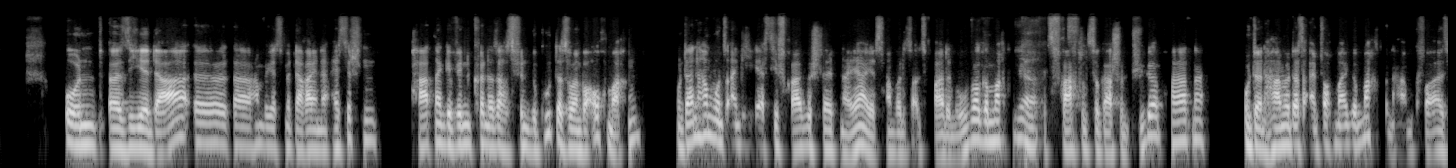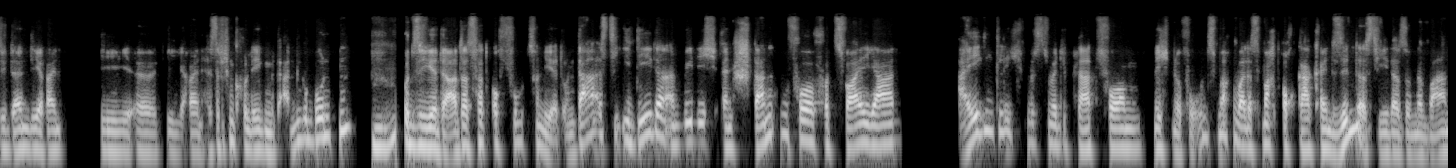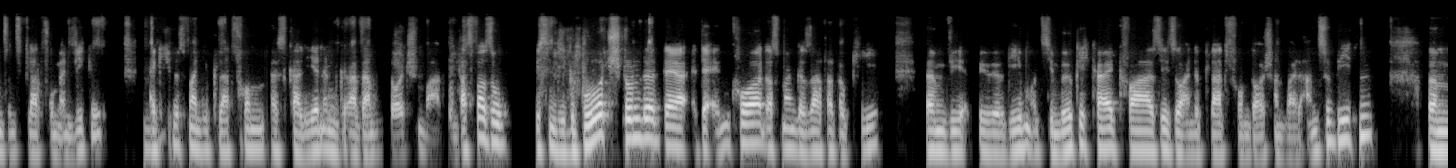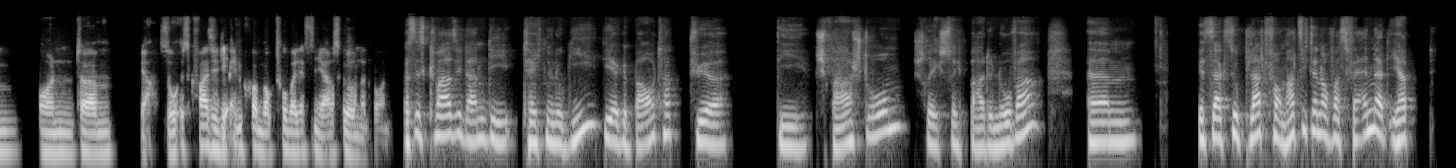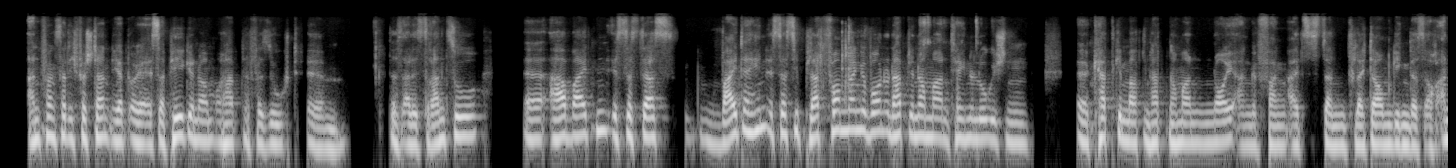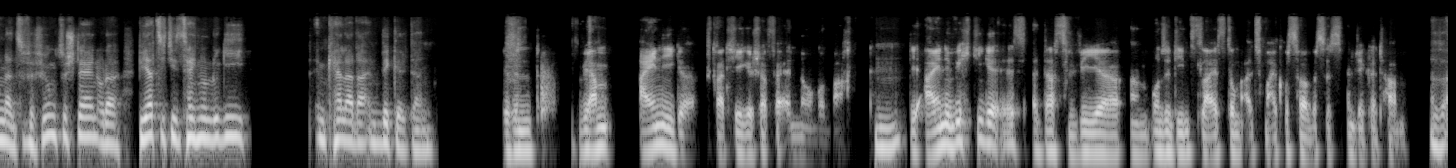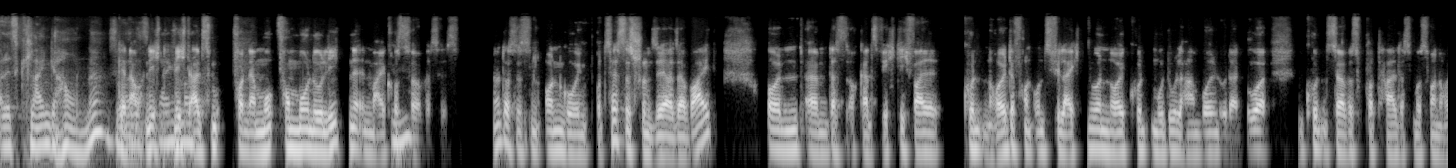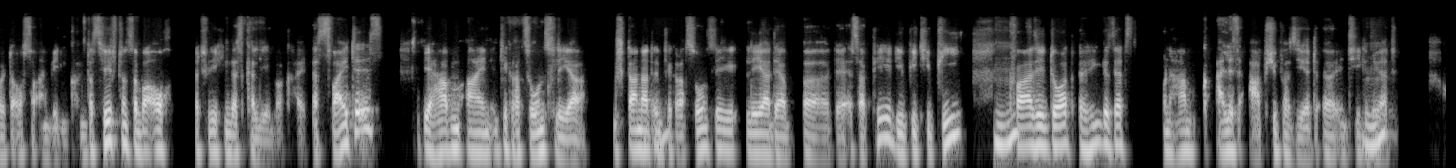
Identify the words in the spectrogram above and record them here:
Und äh, siehe da, äh, da haben wir jetzt mit der reinen hessischen Partner gewinnen können. Das finden wir gut, das wollen wir auch machen. Und dann haben wir uns eigentlich erst die Frage gestellt, naja, jetzt haben wir das als Badenova gemacht, ja. jetzt fragt uns sogar schon Tüger-Partner. Und dann haben wir das einfach mal gemacht und haben quasi dann die rein die, äh, die rein hessischen Kollegen mit angebunden. Mhm. Und siehe da, das hat auch funktioniert. Und da ist die Idee dann ein wenig entstanden vor, vor zwei Jahren, eigentlich müssten wir die Plattform nicht nur für uns machen, weil das macht auch gar keinen Sinn, dass jeder so eine Wahnsinnsplattform entwickelt. Mhm. Eigentlich müsste man die Plattform skalieren im gesamten deutschen Markt. Und das war so ein bisschen die Geburtsstunde der, der Encore, dass man gesagt hat, okay, ähm, wir, wir geben uns die Möglichkeit, quasi so eine Plattform deutschlandweit anzubieten. Ähm, und ähm, ja, so ist quasi die Encore im Oktober letzten Jahres gegründet worden. Das ist quasi dann die Technologie, die ihr gebaut habt für die Sparstrom, Schrägstrich Badenova. Ähm, jetzt sagst du Plattform. Hat sich denn noch was verändert? Ihr habt, anfangs hatte ich verstanden, ihr habt euer SAP genommen und habt da versucht, ähm, das alles dran zu äh, arbeiten. Ist das das weiterhin? Ist das die Plattform dann geworden oder habt ihr nochmal einen technologischen äh, Cut gemacht und habt nochmal neu angefangen, als es dann vielleicht darum ging, das auch anderen zur Verfügung zu stellen? Oder wie hat sich die Technologie im Keller da entwickelt dann? Wir sind, wir haben einige strategische Veränderungen gemacht. Mhm. Die eine wichtige ist, dass wir ähm, unsere Dienstleistung als Microservices entwickelt haben. Also alles klein gehauen, ne? So genau, nicht, nicht als von der, vom Monolithen in Microservices. Mhm. Das ist ein ongoing Prozess, ist schon sehr, sehr weit. Und ähm, das ist auch ganz wichtig, weil Kunden heute von uns vielleicht nur ein Neukundenmodul haben wollen oder nur ein Kundenservice-Portal. Das muss man heute auch so anbieten können. Das hilft uns aber auch natürlich in der Skalierbarkeit. Das zweite ist, wir haben ein Integrationslayer Standard-Integrationslayer der, äh, der SAP, die BTP, mhm. quasi dort äh, hingesetzt und haben alles API-basiert äh, integriert. Mhm.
